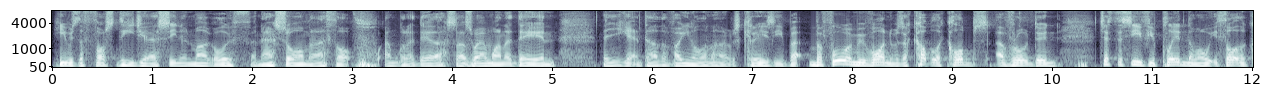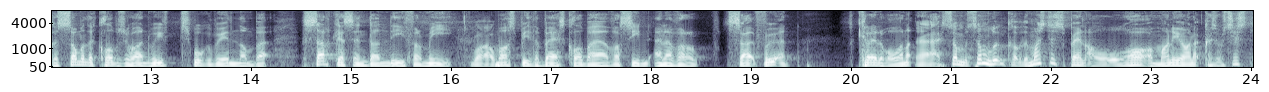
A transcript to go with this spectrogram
he was the first DJ I seen in Magaluf, and I saw him and I thought, I'm going to do this. That's why I want today. And then you get into the vinyl, and it was crazy. But before we move on, there was a couple of clubs I've wrote down just to see if you played them or what you thought of them, because some of the clubs we had, we've spoken about in them, but Circus in Dundee for me Wow. must be the best club I ever seen and ever sat foot in. Incredible, isn't it? Yeah, some some look club. They must have spent a lot of money on it because it was just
